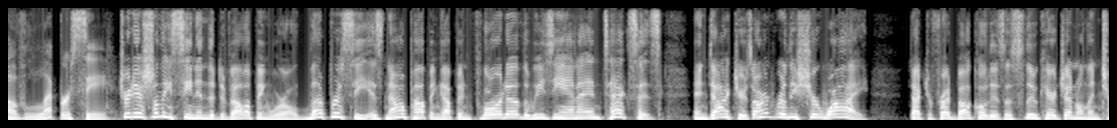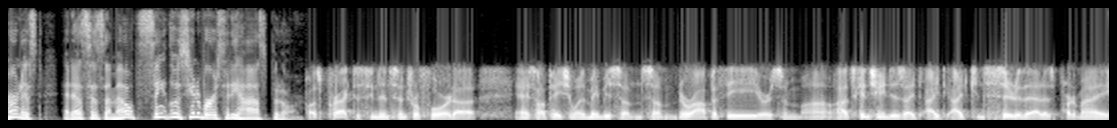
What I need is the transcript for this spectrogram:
of leprosy. Traditionally seen in the developing world, leprosy is now popping up in Florida, Louisiana, and Texas, and doctors aren't really sure why. Dr. Fred Buckhold is a SLU care general internist at SSM Health St. Louis University Hospital. I was practicing in Central Florida, and I saw a patient with maybe some some neuropathy or some uh, odd skin changes. I'd, I'd, I'd consider that as part of my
